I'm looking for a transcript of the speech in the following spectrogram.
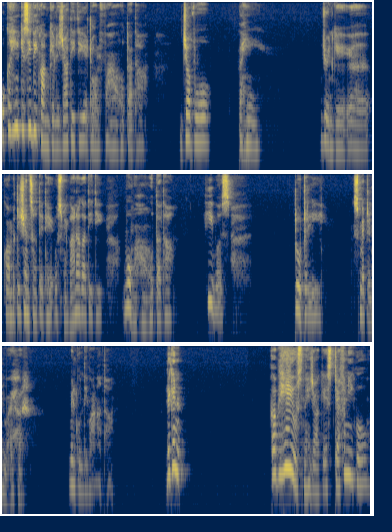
वो कहीं किसी भी काम के लिए जाती थी, एडोल्फ वहाँ होता था। जब वो कहीं जो इनके कॉम्पिटिशन्स होते थे, उसमें गाना गाती थी वो वहाँ होता था। He was totally smitten by her बिल्कुल दीवाना था। लेकिन कभी उसने जाके स्टेफनी को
